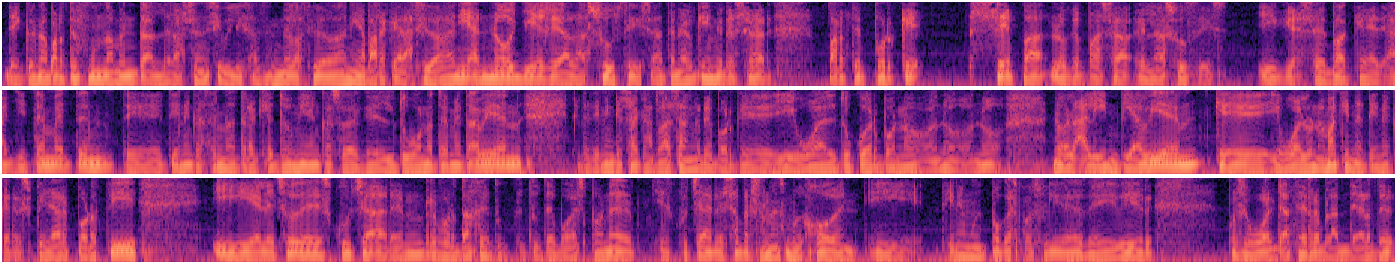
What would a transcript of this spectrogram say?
de que una parte fundamental de la sensibilización de la ciudadanía para que la ciudadanía no llegue a las UCIs a tener que ingresar parte porque sepa lo que pasa en las UCIs y que sepa que allí te meten, te tienen que hacer una traqueotomía en caso de que el tubo no te meta bien, que te tienen que sacar la sangre porque igual tu cuerpo no, no, no, no la limpia bien, que igual una máquina tiene que respirar por ti y el hecho de escuchar en un reportaje que tú te puedas poner y escuchar esa persona es muy joven y tiene muy pocas posibilidades de vivir, pues igual te hace replantearte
